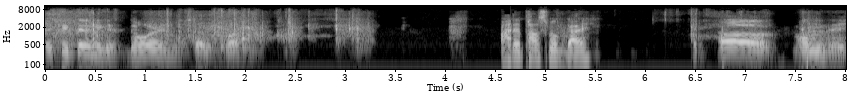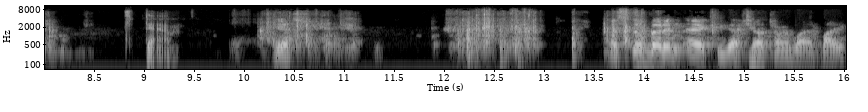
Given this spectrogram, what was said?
They kicked that nigga's door and started fucking. How did Pop Smoke die? Uh, home invasion. Damn. Yes. That's still better than X. He got shot trying to buy a bike.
